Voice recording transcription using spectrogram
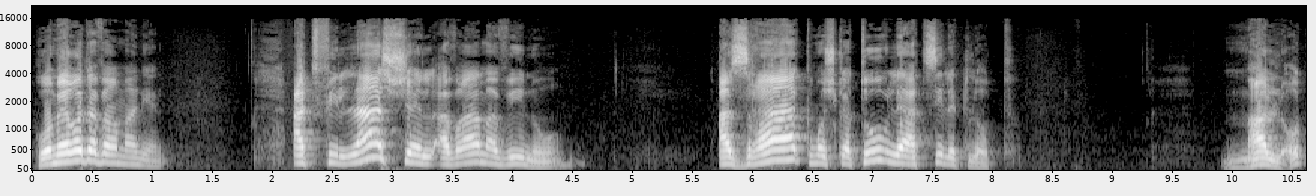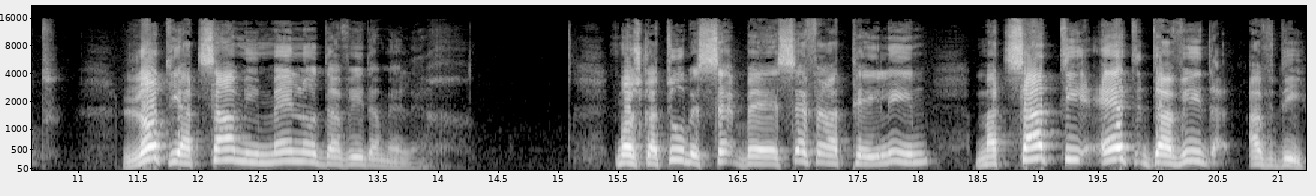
הוא אומר עוד דבר מעניין. התפילה של אברהם אבינו עזרה, כמו שכתוב, להציל את לוט. מה לוט? לוט יצא ממנו דוד המלך. כמו שכתוב בספר התהילים, מצאתי את דוד עבדי.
